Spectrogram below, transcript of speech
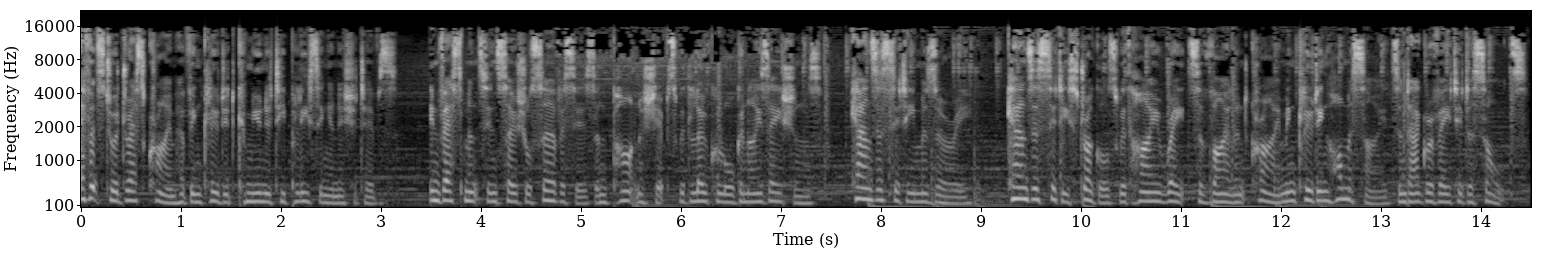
Efforts to address crime have included community policing initiatives, investments in social services, and partnerships with local organizations. Kansas City, Missouri. Kansas City struggles with high rates of violent crime, including homicides and aggravated assaults.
